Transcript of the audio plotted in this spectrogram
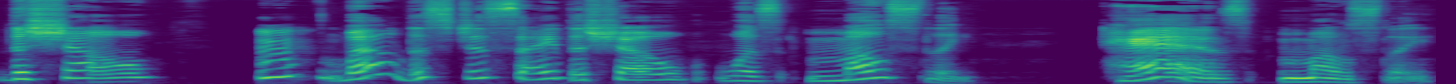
The show, mm, well, let's just say the show was mostly, has mostly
